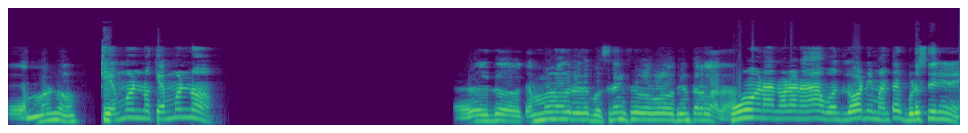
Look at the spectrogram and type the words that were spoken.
ಕೆಮ್ಮಣ್ಣು? ಕೆಮ್ಮಣ್ಣು ಕೆಮ್ಮಣ್ಣು. ಇದು ಕೆಮ್ಮಣ್ಣು ಅಂದ್ರೆ ಇದು ತಿಂತಾರಲ್ಲ ಅದ? ಹ್ಞೂ ಅಣ್ಣ ನೋಡೋಣ ಒಂದ್ ಲೋಡ್ ನಿಮ್ ಅಂತ ಬಿಡಿಸ್ತೀನಿ.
